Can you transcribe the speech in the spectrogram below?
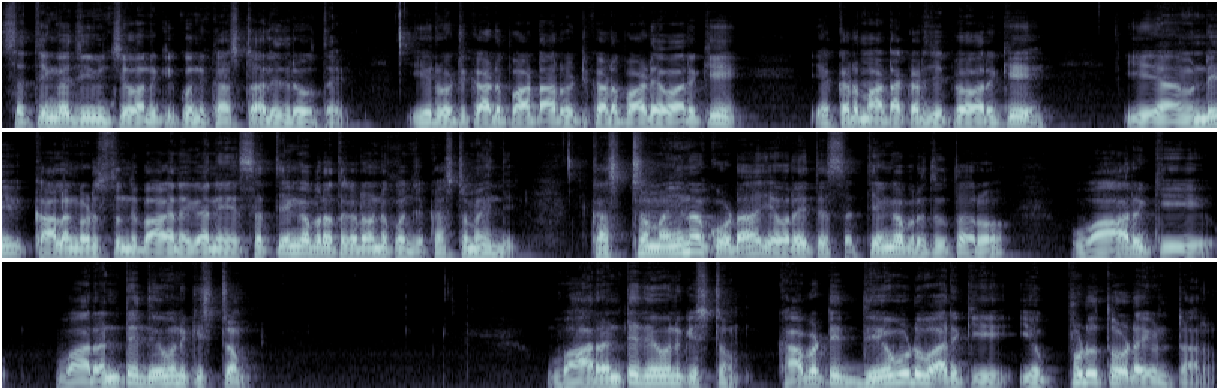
సత్యంగా జీవించేవానికి కొన్ని కష్టాలు ఎదురవుతాయి. ఏ రోటి కాడ పాట ఆ రోటి కాడ పాడేవారికి ఎక్కడ మాట అక్కడ చెప్పేవారికి ఏమండి కాలం గడుస్తుంది బాగానే కానీ సత్యంగా బ్రతకడం అంటే కొంచెం కష్టమైంది. కష్టమైనా కూడా ఎవరైతే సత్యంగా బ్రతుకుతారో వారికి వారంటే దేవునికి ఇష్టం. వారంటే దేవునికి ఇష్టం. కాబట్టి దేవుడు వారికి ఎప్పుడు తోడై ఉంటారు.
